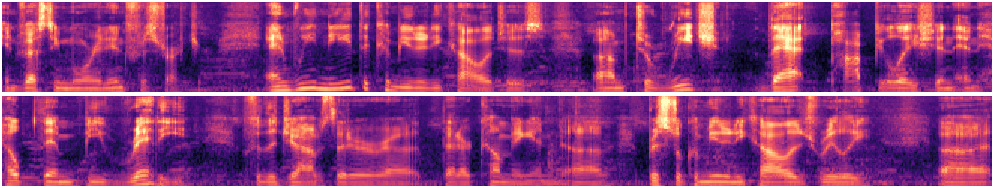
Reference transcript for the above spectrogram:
investing more in infrastructure. And we need the community colleges um, to reach that population and help them be ready for the jobs that are uh, that are coming. And uh, Bristol Community College really uh,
